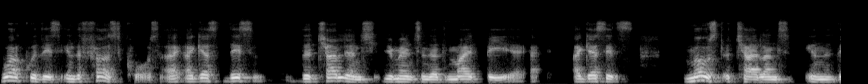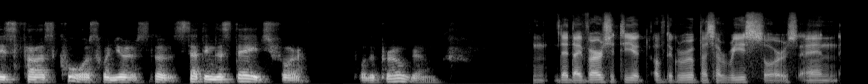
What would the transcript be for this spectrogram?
work with this in the first course? I, I guess this the challenge you mentioned that might be. I guess it's most a challenge in this first course when you're sort of setting the stage for for the program the diversity of the group as a resource and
